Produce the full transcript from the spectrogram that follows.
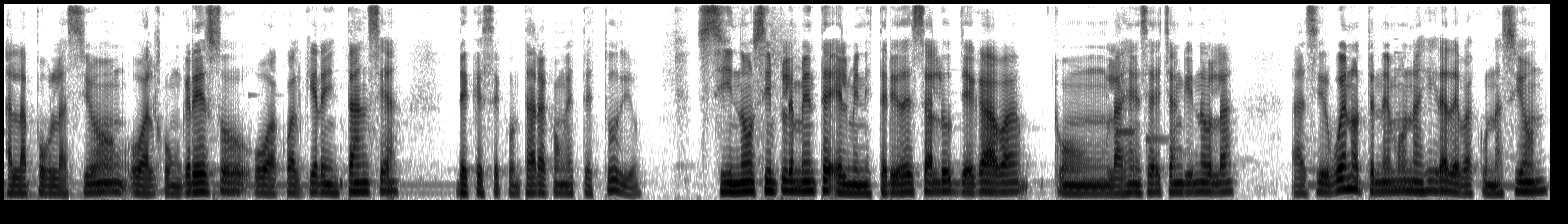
a la población o al Congreso o a cualquier instancia de que se contara con este estudio, sino simplemente el Ministerio de Salud llegaba con la agencia de Changuinola a decir, bueno, tenemos una gira de vacunación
